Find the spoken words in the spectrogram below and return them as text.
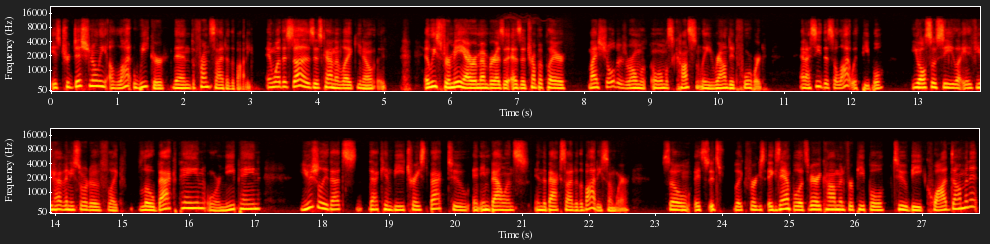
is traditionally a lot weaker than the front side of the body. And what this does is kind of like, you know, at least for me, I remember as a, as a trumpet player, my shoulders were almost, almost constantly rounded forward. And I see this a lot with people. You also see like if you have any sort of like low back pain or knee pain, usually that's that can be traced back to an imbalance in the backside of the body somewhere. So mm. it's it's like for example, it's very common for people to be quad dominant,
